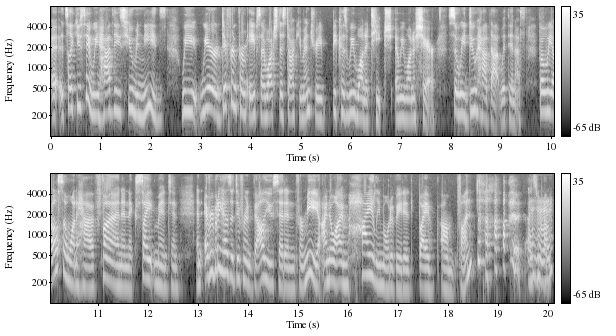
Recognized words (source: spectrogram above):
it's like you say we have these human needs. We we are different from apes. I watched this documentary because we want to teach and we want to share. So we do have that within us. But we also want to have fun and excitement and and everybody has a different value set. And for me i know i'm highly motivated by um, fun. As mm-hmm. you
